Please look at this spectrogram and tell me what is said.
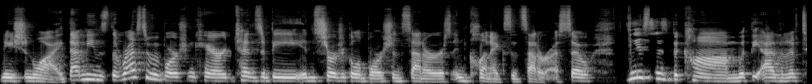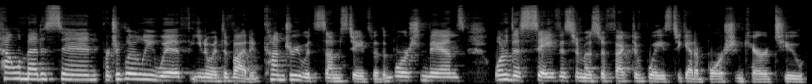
nationwide. That means the rest of abortion care tends to be in surgical abortion centers, in clinics, et cetera. So this has become, with the advent of telemedicine, particularly with you know a divided country with some states with abortion bans, one of the safest and most effective ways to get abortion care to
